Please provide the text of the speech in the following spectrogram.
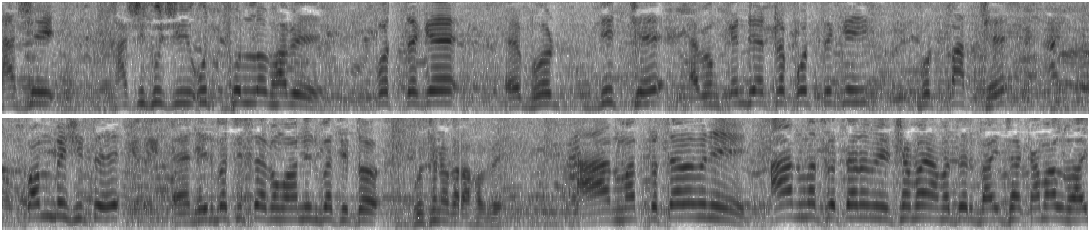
হাসি হাসি খুশি উৎফুল্লভাবে প্রত্যেকে ভোট দিচ্ছে এবং ক্যান্ডিডেটরা প্রত্যেকেই ভোট পাচ্ছে। কম বেশিতে নির্বাচিত এবং অনির্বাচিত ঘোষণা করা হবে। আর মাত্র তেরো মিনিট, আর মাত্র তেরো মিনিট সময় আমাদের ভাই কামাল ভাই।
